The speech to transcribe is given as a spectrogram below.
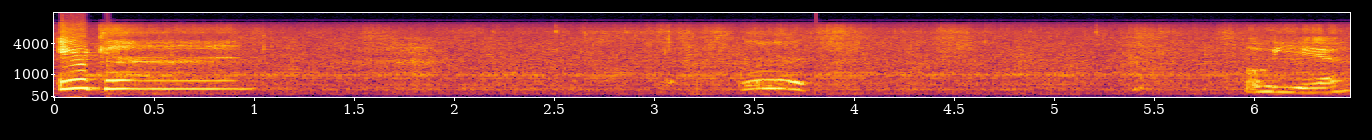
Gun! Oh yeah?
